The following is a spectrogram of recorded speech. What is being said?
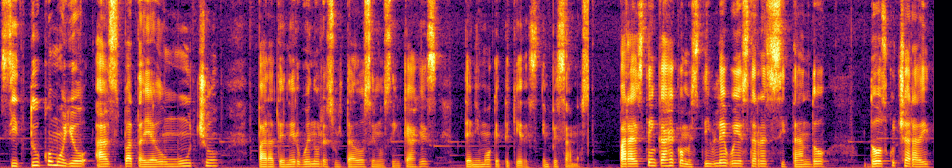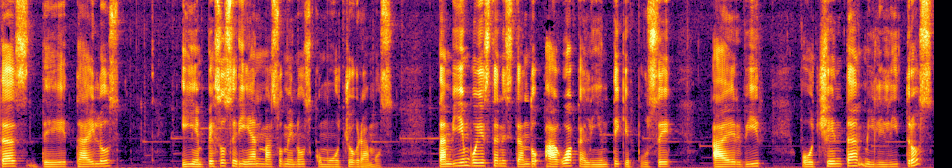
Si tú como yo has batallado mucho para tener buenos resultados en los encajes, te animo a que te quedes. Empezamos. Para este encaje comestible voy a estar necesitando dos cucharaditas de Tylos y en peso serían más o menos como 8 gramos. También voy a estar necesitando agua caliente que puse a hervir 80 mililitros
